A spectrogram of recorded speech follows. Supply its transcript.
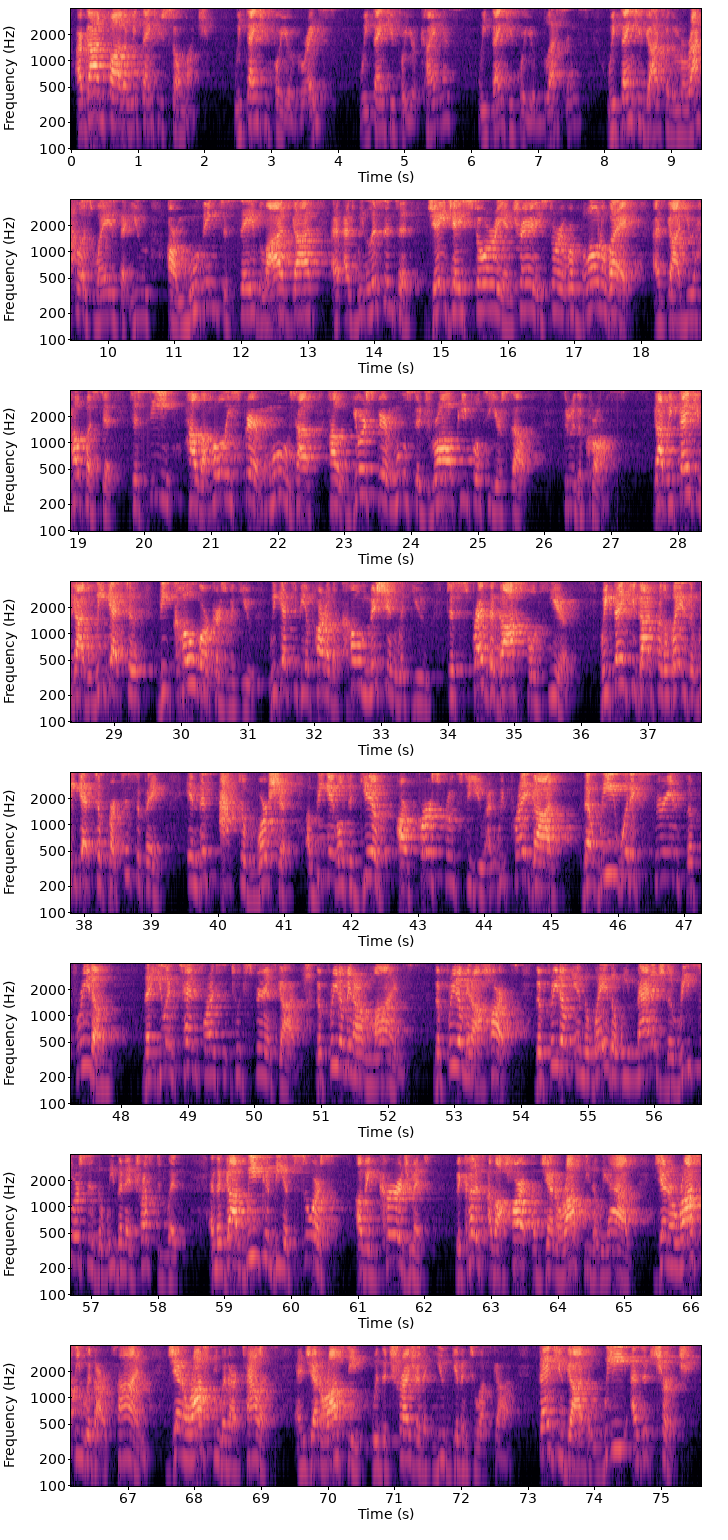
Our God and Father, we thank you so much. We thank you for your grace. We thank you for your kindness. We thank you for your blessings. We thank you, God, for the miraculous ways that you are moving to save lives, God. As we listen to JJ's story and Trinity's story, we're blown away as God, you help us to, to see how the Holy Spirit moves, how, how your spirit moves to draw people to yourself through the cross. God, we thank you, God, that we get to be co workers with you. We get to be a part of a co mission with you to spread the gospel here. We thank you, God, for the ways that we get to participate in this act of worship, of being able to give our first fruits to you. And we pray, God, that we would experience the freedom that you intend for us to experience, God. The freedom in our minds, the freedom in our hearts, the freedom in the way that we manage the resources that we've been entrusted with. And that God, we can be a source of encouragement because of a heart of generosity that we have generosity with our time, generosity with our talents, and generosity with the treasure that you've given to us, God. Thank you, God, that we as a church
